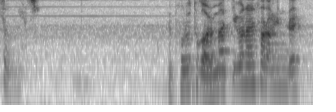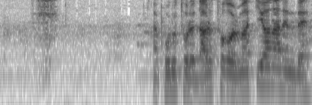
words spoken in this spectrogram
써야지. 보루토가 얼마나 뛰어난 사람인데. 아 보루토래. 나루토가 얼마나 뛰어나는데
